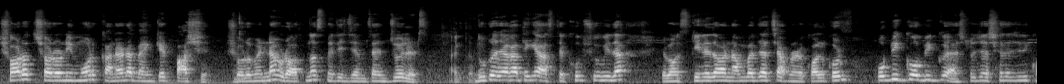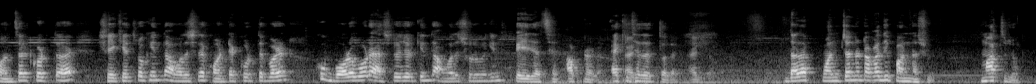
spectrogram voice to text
শরৎ সরণী মোড় কানাডা ব্যাংকের পাশে। শোরুমের নাম রত্ন স্মৃতি জেমস অ্যান্ড জুয়েলার্স। দুটো জায়গা থেকে আসতে খুব সুবিধা এবং স্ক্রিনে দেওয়ার নাম্বার যাচ্ছে আপনারা কল করুন। অভিজ্ঞ অভিজ্ঞ অ্যাস্ট্রোলজার সাথে যদি কনসাল্ট করতে হয় সেই ক্ষেত্রেও কিন্তু আমাদের সাথে কন্ট্যাক্ট করতে পারেন। খুব বড় বড় অ্যাস্ট্রোলজার কিন্তু আমাদের শোরুমে কিন্তু পেয়ে যাচ্ছেন আপনারা একই ছাদের তলায়। একদম। দাদা পঞ্চান্ন টাকা দিয়ে পান্না শুরু মাত্র। বাহ।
